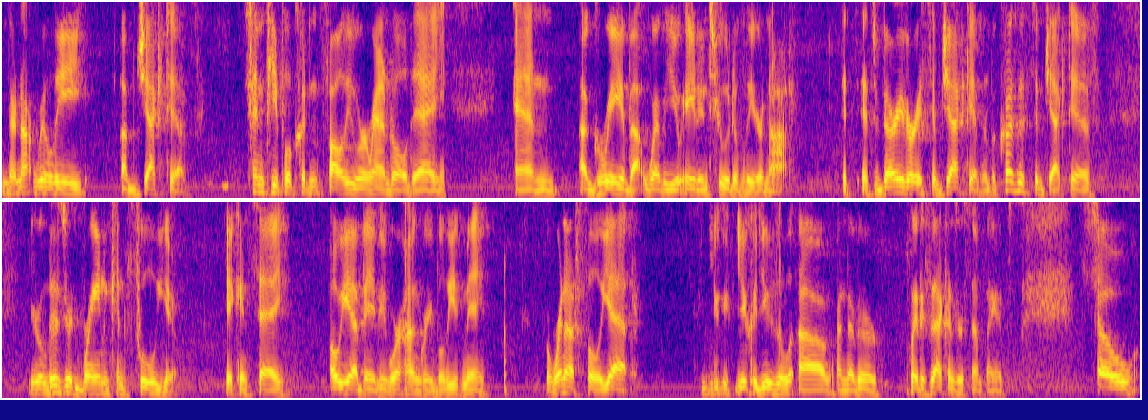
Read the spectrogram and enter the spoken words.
They're not really objective. Ten people couldn't follow you around all day and agree about whether you ate intuitively or not. It's it's very very subjective, and because it's subjective, your lizard brain can fool you. It can say, oh yeah, baby, we're hungry, believe me, but we're not full yet. You, you could use a, uh, another plate of seconds or something. It's so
